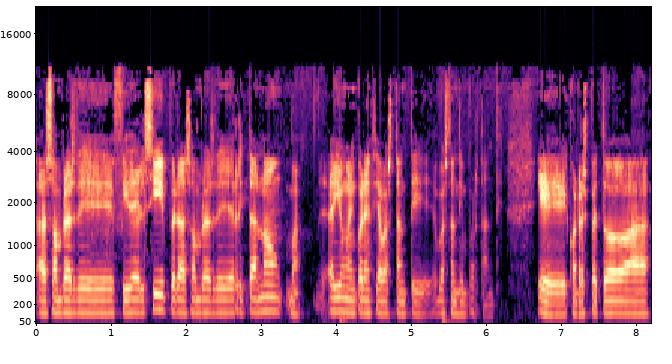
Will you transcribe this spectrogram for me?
as sombras de Fidel sí, pero as sombras de Rita non, bueno, hai unha incoherencia bastante bastante importante. Eh, con respecto a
